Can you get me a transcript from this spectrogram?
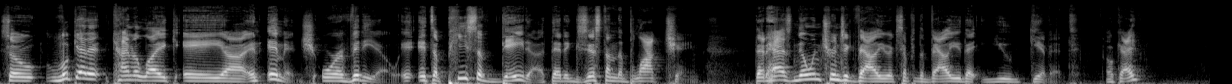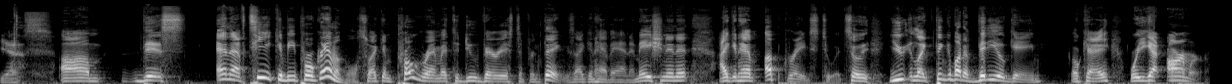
So look at it kind of like a uh, an image or a video. It- it's a piece of data that exists on the blockchain that has no intrinsic value except for the value that you give it. Okay Yes. um, this NFT can be programmable. So I can program it to do various different things. I can have animation in it. I can have upgrades to it. So you like think about a video game, okay, where you got armor.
